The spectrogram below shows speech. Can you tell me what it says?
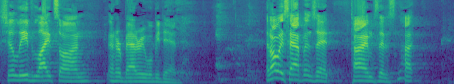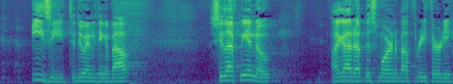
She'll leave lights on and her battery will be dead. It always happens at times that it's not easy to do anything about. She left me a note. I got up this morning about 3:30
